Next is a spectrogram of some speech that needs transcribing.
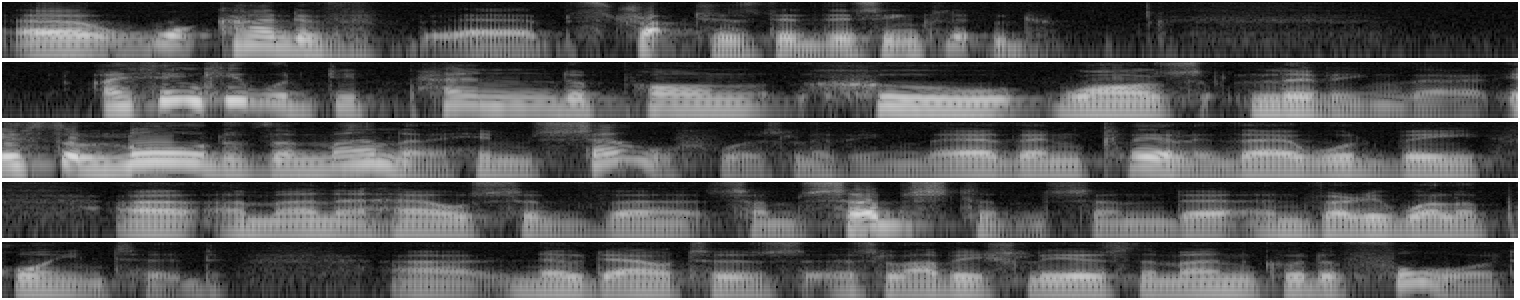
uh, what kind of uh, structures did this include? I think it would depend upon who was living there. If the lord of the manor himself was living there, then clearly there would be uh, a manor house of uh, some substance and, uh, and very well appointed, uh, no doubt as, as lavishly as the man could afford.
